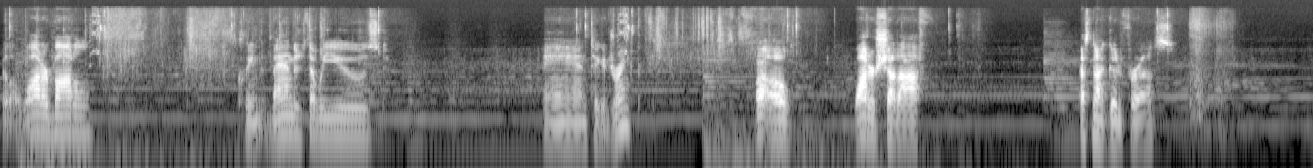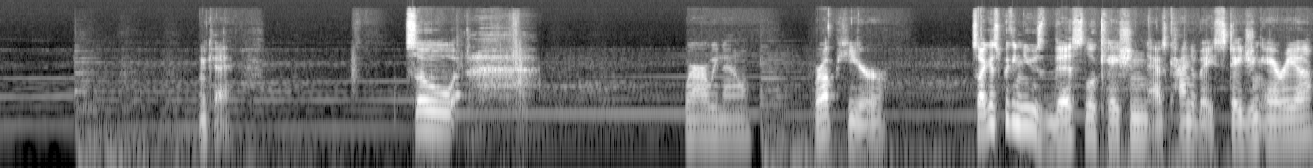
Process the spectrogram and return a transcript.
fill our water bottle. Clean the bandage that we used. And take a drink. Uh-oh. Water shut off. That's not good for us. Okay. So, where are we now? We're up here. So I guess we can use this location as kind of a staging area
